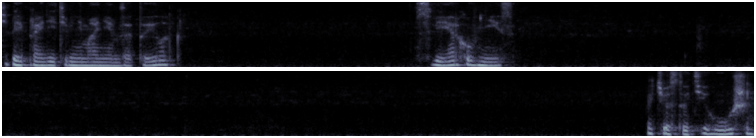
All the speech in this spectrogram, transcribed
Теперь пройдите вниманием затылок, сверху вниз. Почувствуйте уши.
